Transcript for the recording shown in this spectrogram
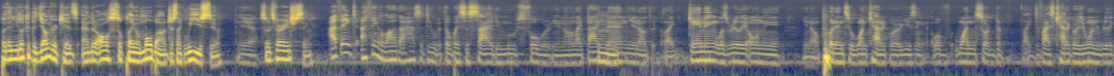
But then you look at the younger kids, and they're all still playing on mobile, just like we used to. Yeah. So it's very interesting. I think I think a lot of that has to do with the way society moves forward. You know, like back Mm. then, you know, th- like gaming was really only you know put into one category using one sort of de- like device categories. You wouldn't really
